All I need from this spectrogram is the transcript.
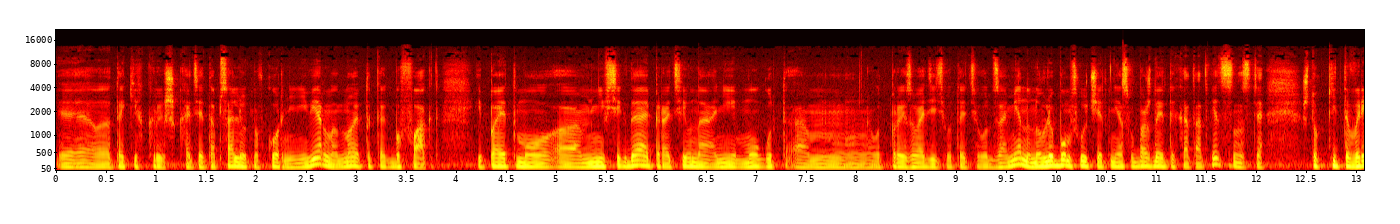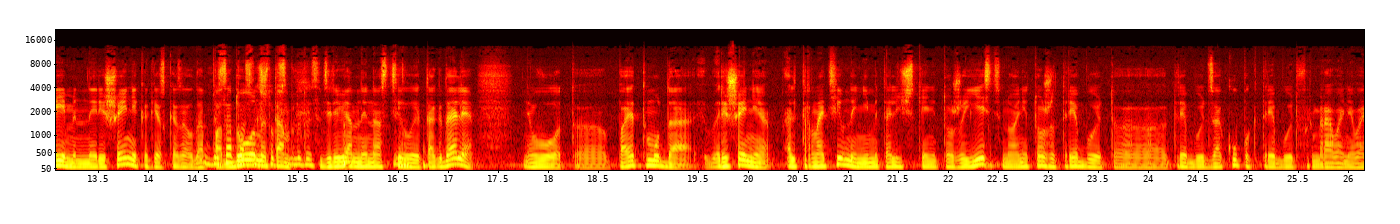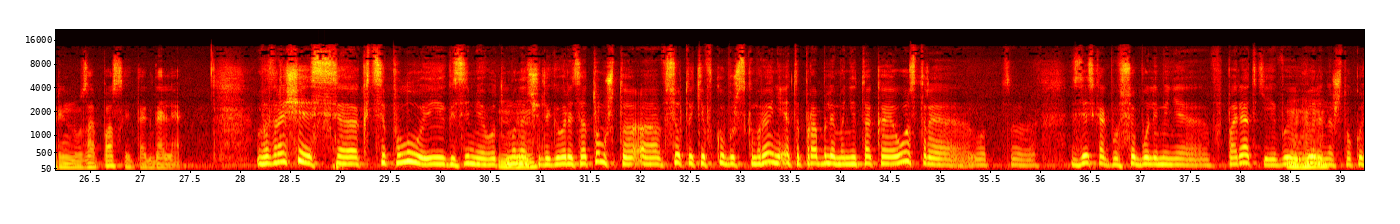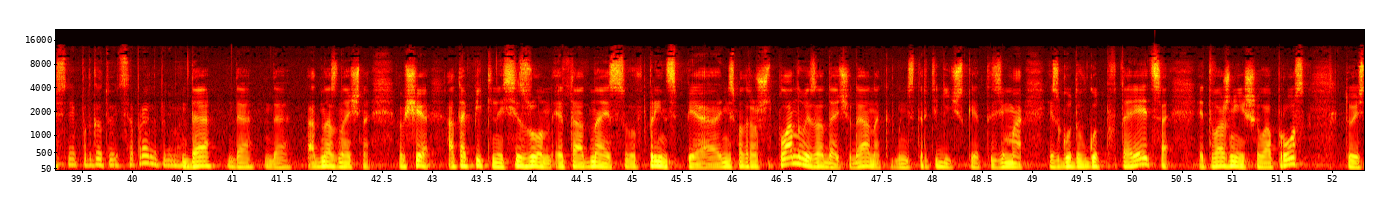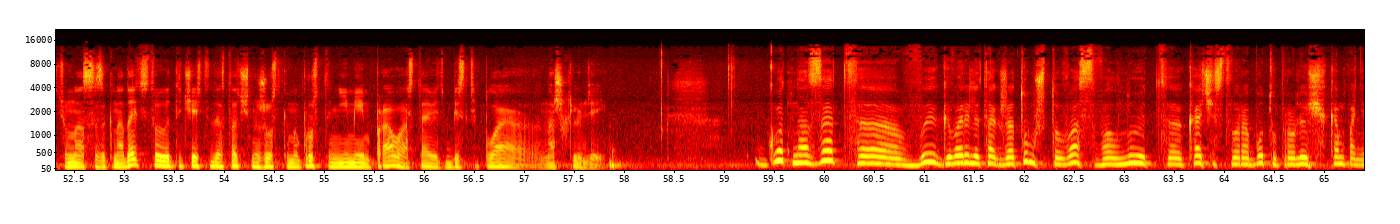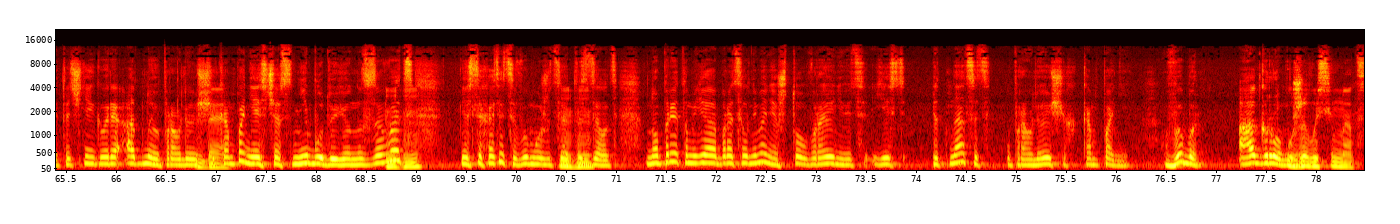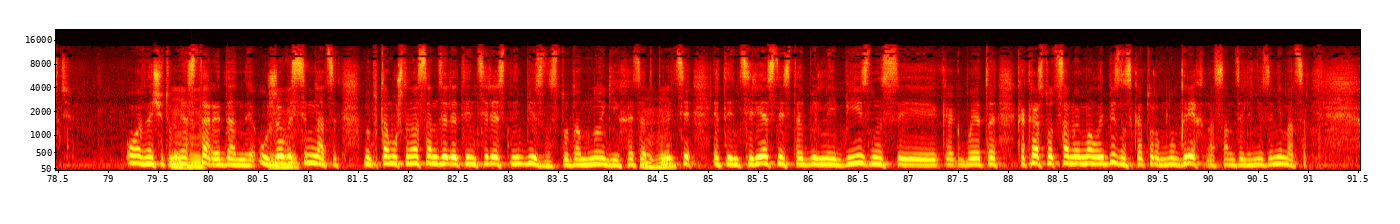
э, таких крышек, хотя это абсолютно в корне неверно, но это как бы факт. И поэтому э, не всегда оперативно они могут эм, вот, производить вот эти вот замены, но в любом случае это не освобождает их от ответственности, что какие-то временные решения, как я сказал, да, поддоны, там, соблюдать. деревянные настилы и так далее. Вот. э, Поэтому, да, решения альтернативные, не металлические, они тоже есть, но они тоже требуют, э, требуют закупок, требуют формирования аварийного запаса и так далее. Возвращаясь э, к теплу и к зиме, вот мы начали говорить о том, что все-таки в Кубышском районе эта проблема не такая острая. Вот э, здесь как бы все более-менее в порядке, и вы уверены, что к осени подготовитесь. Я правильно понимаю? Да, да, да, однозначно. Вообще отопительный сезон – это одна из, в принципе, э, несмотря на то, что плановая задача, да, она как бы не стратегическая, это зима из года в год повторяется, это важнейший вопрос. То есть у нас и законодательство в этой части достаточно жесткое, мы просто не имеем права оставить без тепла наших людей. Год назад э, вы говорили также о том, что вас волнует э, качество работы управляющих компаний. Точнее говоря, одной управляющей Да. компании. Я сейчас не буду ее называть. Если хотите, вы можете это сделать. Но при этом я обратил внимание, что в районе ведь есть 15 управляющих компаний. Выбор огромный. Уже 18. О, значит, у меня угу. старые данные, уже угу. 18. Ну, потому что, на самом деле, это интересный бизнес, туда многие хотят угу. прийти. Это интересный, стабильный бизнес, и как бы это как раз тот самый малый бизнес, которым, ну, грех, на самом деле, не заниматься.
